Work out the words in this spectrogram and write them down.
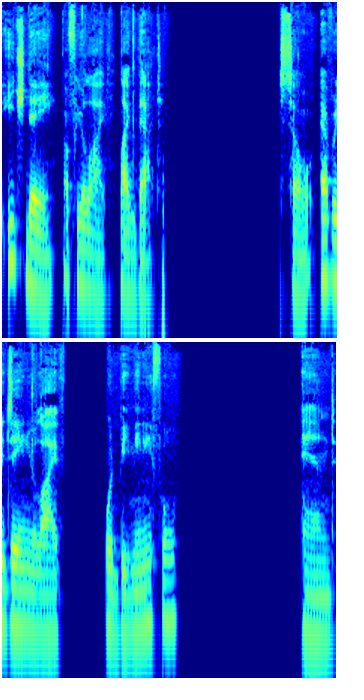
each day of your life like that so every day in your life would be meaningful and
